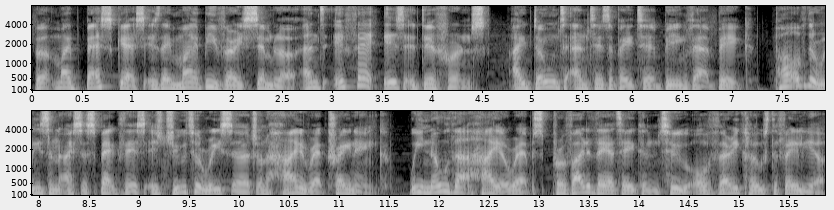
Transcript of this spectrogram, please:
but my best guess is they might be very similar and if there is a difference, I don't anticipate it being that big. Part of the reason I suspect this is due to research on high rep training. We know that higher reps, provided they are taken to or very close to failure,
